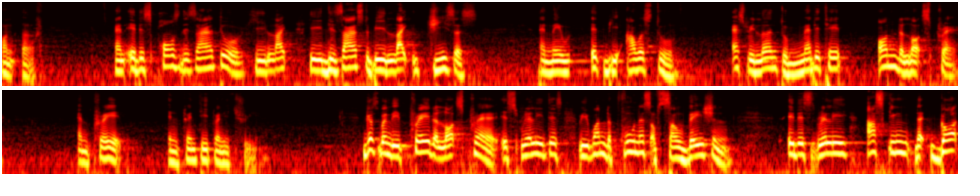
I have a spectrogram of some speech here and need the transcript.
on earth. And it is Paul's desire too. He, like, he desires to be like Jesus. And may it be ours too, as we learn to meditate on the Lord's Prayer and pray it in 2023. Because when we pray the Lord's Prayer, it's really this we want the fullness of salvation. It is really asking that God,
